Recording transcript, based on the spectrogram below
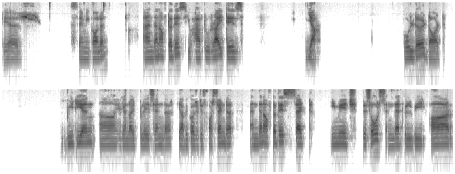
player semicolon. And then after this you have to write is yeah holder dot btn uh, you can write play sender yeah because it is for sender. And then after this set image resource and that will be r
